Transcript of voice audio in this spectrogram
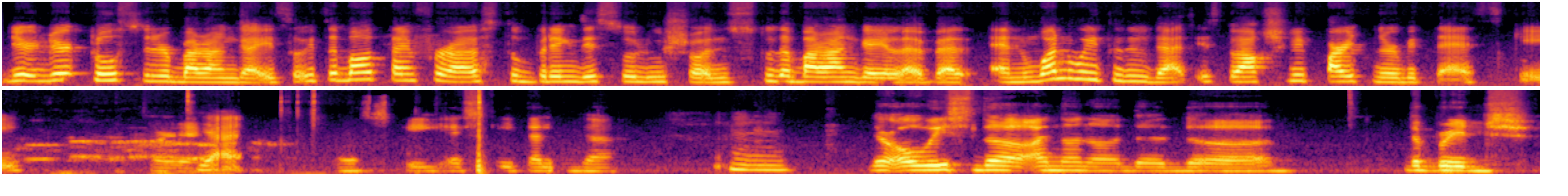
they're, they're close to their barangay. So it's about time for us to bring these solutions to the barangay level. And one way to do that is to actually partner with the SK. Correct. Yeah. SK, SK talaga. Mm. They're always the, ano no, the, the, the bridge.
